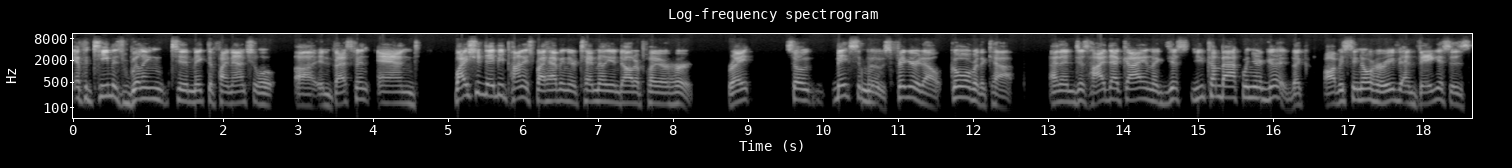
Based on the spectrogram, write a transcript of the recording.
If a team is willing to make the financial uh, investment, and why should they be punished by having their ten million dollar player hurt, right? So make some moves, figure it out, go over the cap, and then just hide that guy and like just you come back when you're good. Like obviously no hurry, and Vegas is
